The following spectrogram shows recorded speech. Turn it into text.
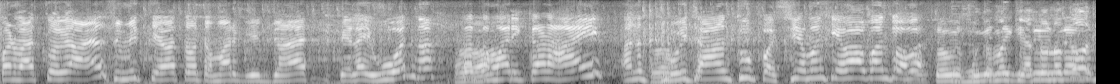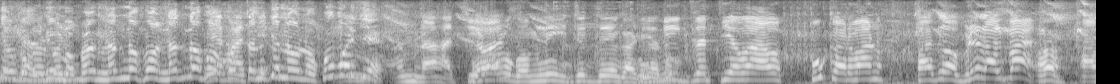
પણ વાત કહું આયો સુમિત કહેવા તો તમારે એક જણા પેલા એવું હોત ને તો તમારી કણ આઈ અને જોઈ જવાનું તું પછી અમને કેવા આવવાનું તો હવે તો હું કહેતો નતો કે બધું ખબર પહેલથી પડી. મફળક નથી નખો, નથી નખો, પણ તમે કે ન સાચી ગામની ઇજ્જત છે ગાંઠિયા તો. ઇજ્જતથી હવે આવ- શું કરવાનું પાછું અભડે લાલપા. આ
